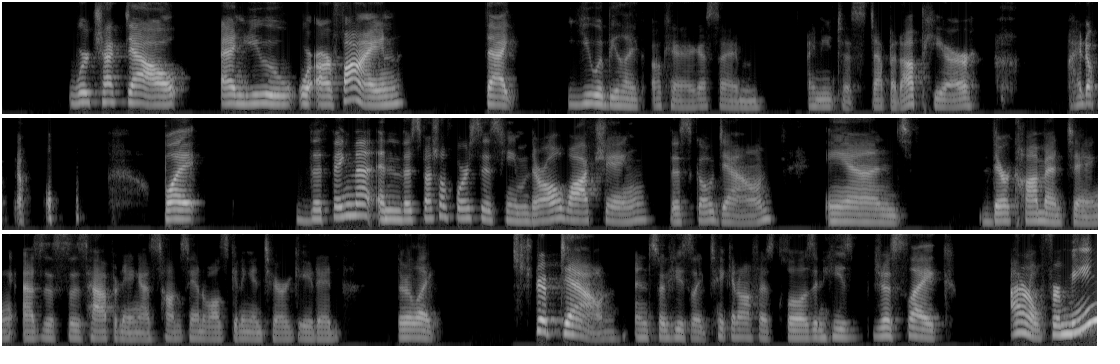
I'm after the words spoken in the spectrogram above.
were checked out and you were are fine, that you would be like, okay, I guess I'm I need to step it up here. I don't know. but the thing that, and the special forces team, they're all watching this go down and they're commenting as this is happening, as Tom Sandoval is getting interrogated. They're like, strip down. And so he's like taking off his clothes and he's just like, I don't know. For me,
